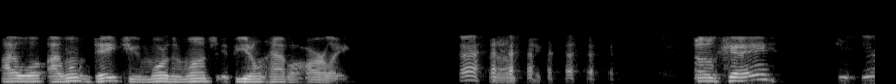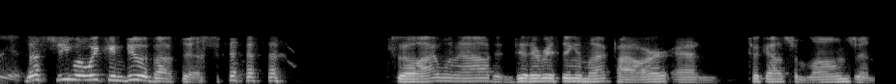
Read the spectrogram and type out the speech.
"I will I won't date you more than once if you don't have a Harley." Like- Okay. She's serious. let's see what we can do about this. So I went out and did everything in my power and took out some loans and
